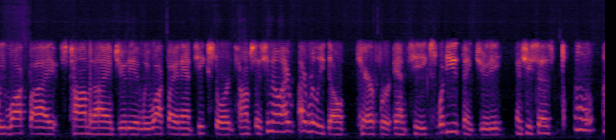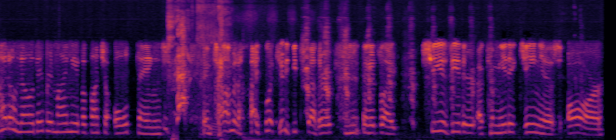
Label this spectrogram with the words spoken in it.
we walked by it's Tom and I and Judy, and we walked by an antique store, and Tom says, "You know, I I really don't care for antiques. What do you think, Judy?" And she says, "Oh, I don't know. They remind me of a bunch of old things." and Tom and I look at each other, and it's like she is either a comedic genius or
